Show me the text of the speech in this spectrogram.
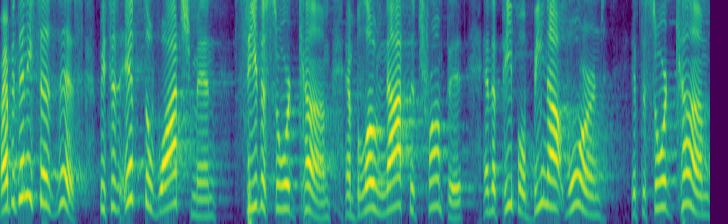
Right? But then he says this. He says, If the watchman see the sword come, and blow not the trumpet, and the people be not warned, if the sword come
